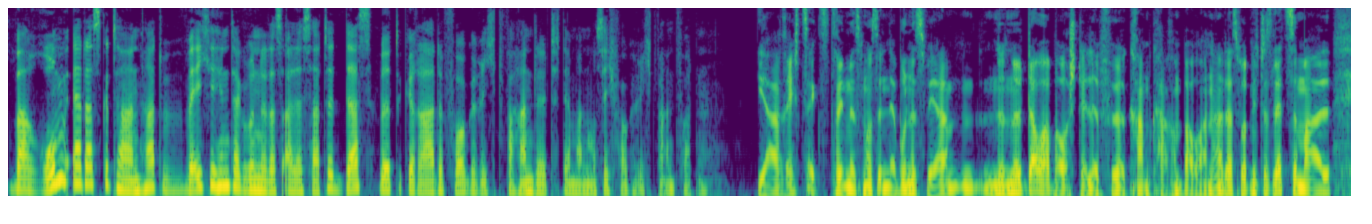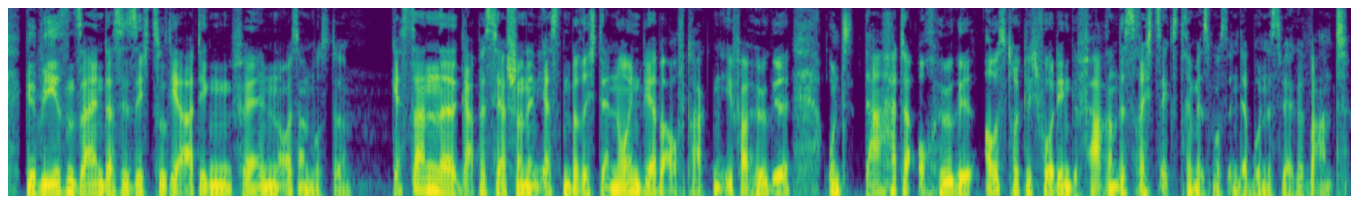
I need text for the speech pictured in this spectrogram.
Warum er das getan hat, welche Hintergründe das alles hatte, das wird gerade vor Gericht verhandelt. Der Mann muss sich vor Gericht verantworten. Ja, Rechtsextremismus in der Bundeswehr, eine Dauerbaustelle für Kram-Karrenbauer. Ne? Das wird nicht das letzte Mal gewesen sein, dass sie sich zu derartigen Fällen äußern musste. Gestern äh, gab es ja schon den ersten Bericht der neuen Wehrbeauftragten Eva Högel und da hatte auch Högel ausdrücklich vor den Gefahren des Rechtsextremismus in der Bundeswehr gewarnt.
